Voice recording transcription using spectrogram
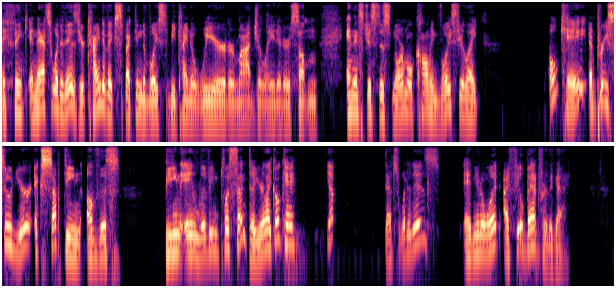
i think and that's what it is you're kind of expecting the voice to be kind of weird or modulated or something and it's just this normal calming voice you're like okay and pretty soon you're accepting of this being a living placenta you're like okay yep that's what it is and you know what i feel bad for the guy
